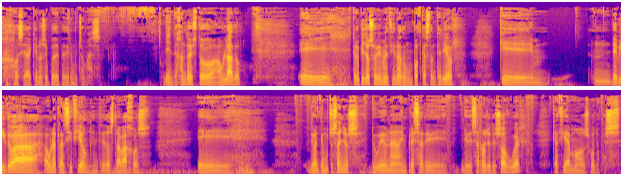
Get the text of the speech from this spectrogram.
o sea que no se puede pedir mucho más. Bien, dejando esto a un lado, eh, creo que ya os había mencionado en un podcast anterior que mm, debido a, una transición entre dos trabajos, eh, durante muchos años tuve una empresa de, desarrollo de software que hacíamos, bueno, pues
